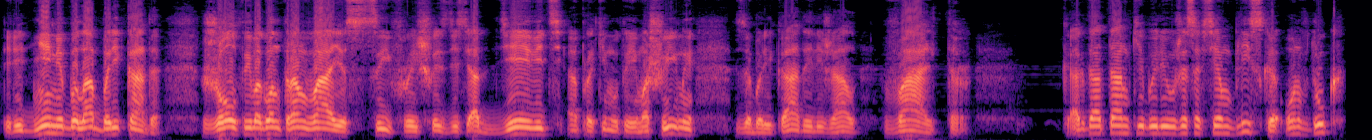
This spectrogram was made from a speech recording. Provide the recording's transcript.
Перед ними была баррикада. Желтый вагон трамвая с цифрой 69, опрокинутые машины — за баррикадой лежал Вальтер. Когда танки были уже совсем близко, он вдруг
